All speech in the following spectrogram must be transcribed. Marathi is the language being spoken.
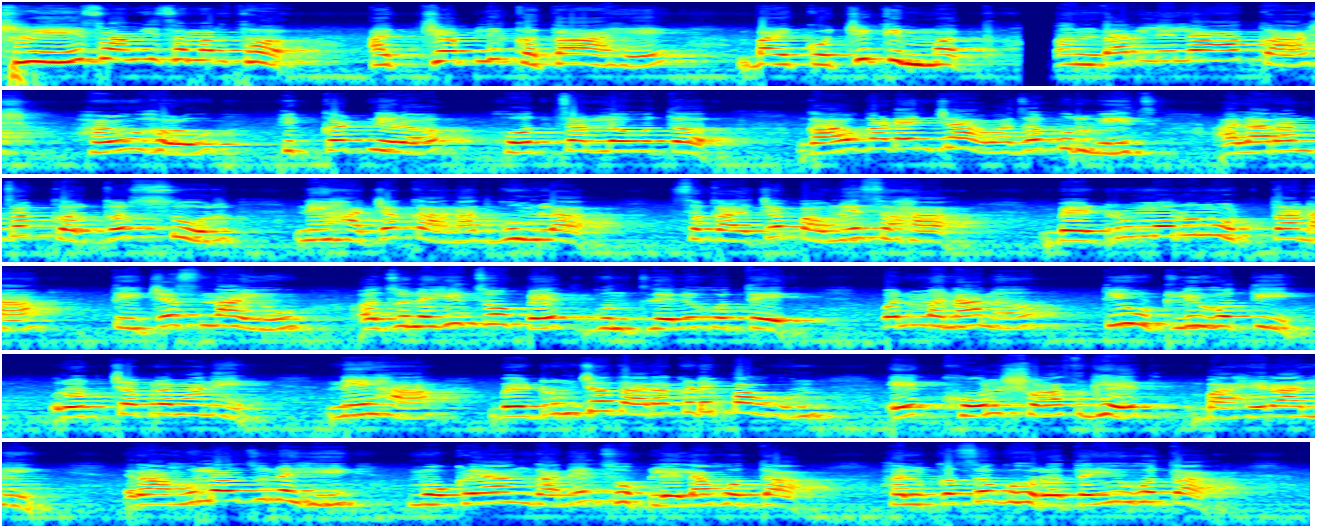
श्री स्वामी समर्थ. आजची आपली कथा आहे बायकोची किंमत. अंधारलेलं आकाश हळूहळू फिक्कट निळं होत चाललं होतं. गावगाड्यांच्या आवाजापूर्वीच अलारामचा कर्कश सूर नेहाच्या कानात घुमला. सकाळच्या पावणे सहा. बेडरूमवरून उठताना तिचे स्नायू अजूनही झोपेत गुंतलेले होते. पण मनानं ती उठली होती. रोजच्याप्रमाणे नेहा बेडरूमच्या दाराकडे पाहून एक खोल श्वास घेत बाहेर आली. राहुल अजूनही मोकळ्या अंगाने झोपलेला होता. हलकसं घोरतही होता.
